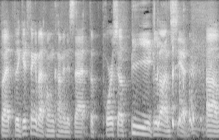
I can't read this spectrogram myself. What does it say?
but the good thing about Homecoming is that the portion of big lunch, yeah, um,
